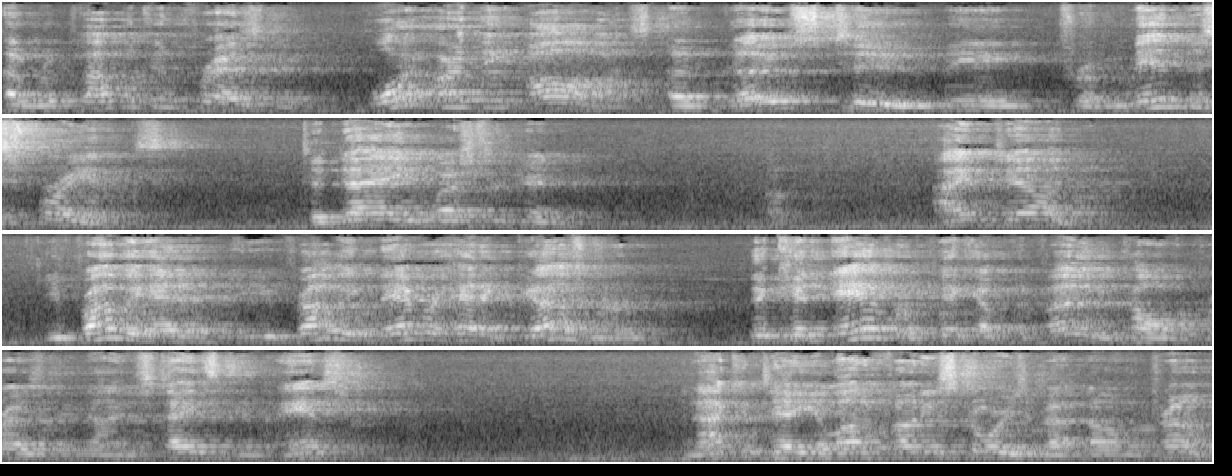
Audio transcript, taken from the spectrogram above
A Republican president. What are the odds of those two being tremendous friends today in West Virginia? I'm telling you, you probably had a, you probably never had a governor that could ever pick up the phone and call the President of the United States and answer. And I can tell you a lot of funny stories about Donald Trump,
